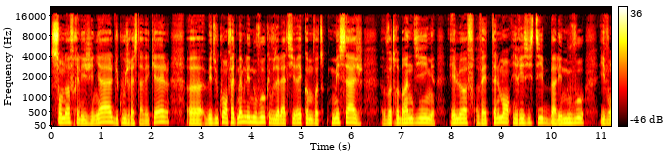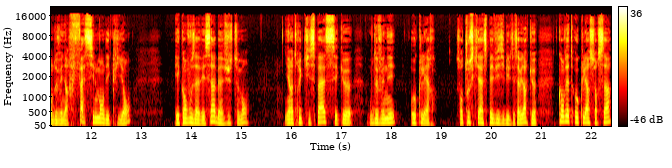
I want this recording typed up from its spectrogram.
son offre elle est géniale, du coup je reste avec elle. Euh, mais du coup en fait même les nouveaux que vous allez attirer, comme votre message, votre branding et l'offre va être tellement irrésistible, ben, les nouveaux ils vont devenir facilement des clients. Et quand vous avez ça, ben justement, il y a un truc qui se passe, c'est que vous devenez au clair sur tout ce qui est aspect visibilité. Ça veut dire que quand vous êtes au clair sur ça,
